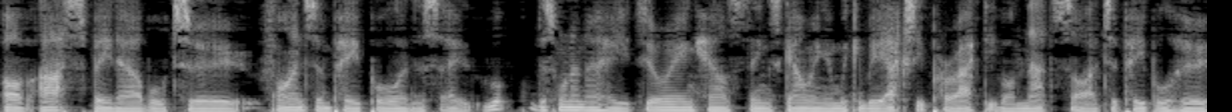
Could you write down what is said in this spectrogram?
of us being able to find some people and to say, look, just want to know how you're doing, how's things going, and we can be actually proactive on that side to people who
